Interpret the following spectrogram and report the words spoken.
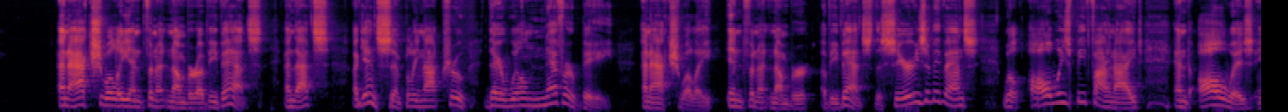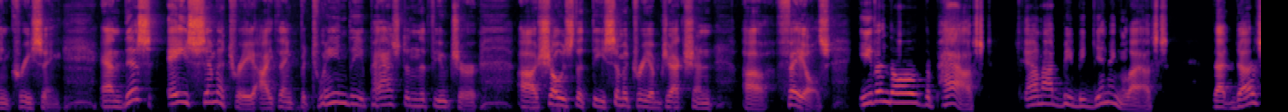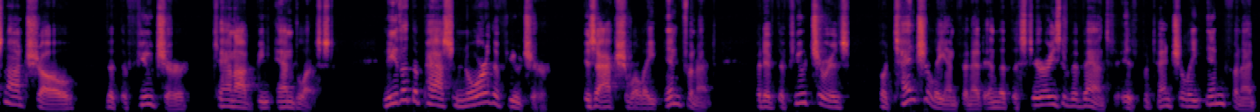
an actually infinite number of events. And that's, again, simply not true. There will never be an actually infinite number of events. The series of events will always be finite and always increasing. And this asymmetry, I think, between the past and the future uh, shows that the symmetry objection uh, fails. Even though the past cannot be beginningless, that does not show that the future cannot be endless. Neither the past nor the future is actually infinite. But if the future is potentially infinite in that the series of events is potentially infinite,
